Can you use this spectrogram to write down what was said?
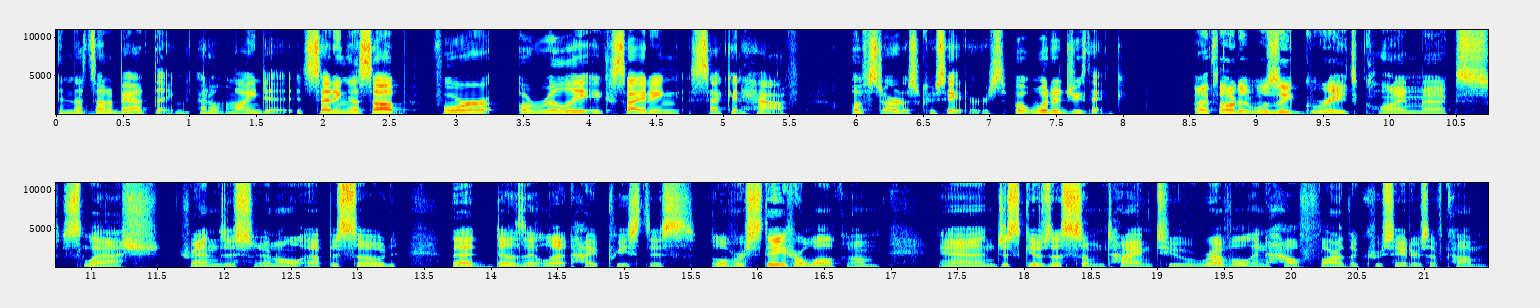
And that's not a bad thing. I don't mind it. It's setting us up for a really exciting second half of Stardust Crusaders. But what did you think? I thought it was a great climax slash transitional episode that doesn't let High Priestess overstay her welcome and just gives us some time to revel in how far the Crusaders have come.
